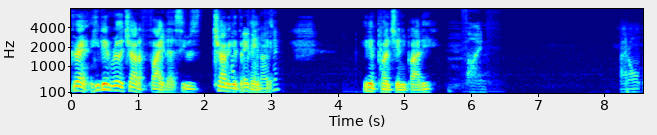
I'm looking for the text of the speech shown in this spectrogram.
Grant, he didn't really try to fight us. He was trying to get the Patronizing. pancake. He didn't punch anybody. I don't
